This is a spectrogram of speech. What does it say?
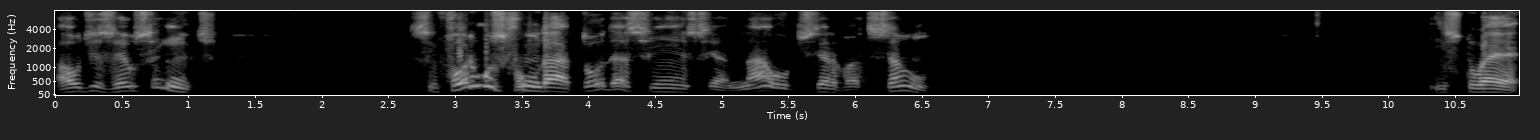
ao dizer o seguinte: se formos fundar toda a ciência na observação, isto é,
